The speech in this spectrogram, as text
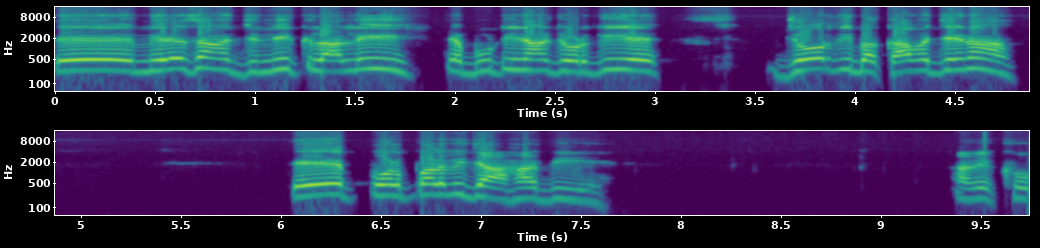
ਤੇ ਮੇਰੇ ਹਿਸਾਬ ਨਾਲ ਜਿੰਨੀ ਕਲਾਲੀ ਤੇ ਬੂਟੀ ਨਾਲ ਜੁੜ ਗਈ ਏ, ਜ਼ੋਰ ਦੀ ਬੱਕਾ ਵੱਜੇ ਨਾ, ਤੇ ਪੁਲ ਪਲ ਵੀ ਜਾ ਸਕਦੀ ਏ। ਆ ਵੇਖੋ।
